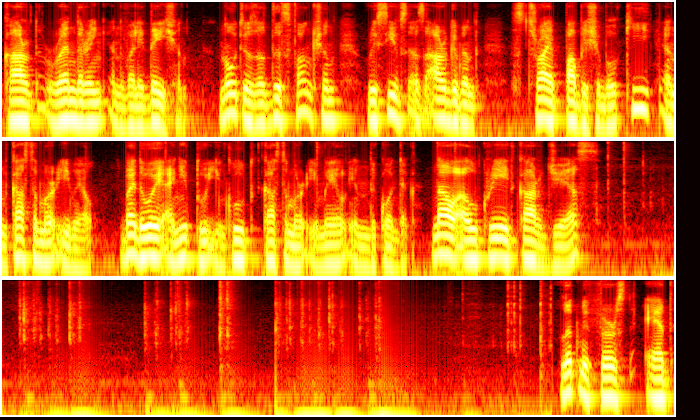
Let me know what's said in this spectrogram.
card rendering and validation. Notice that this function receives as argument Stripe publishable key and customer email. By the way, I need to include customer email in the context. Now I'll create card.js. Let me first add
